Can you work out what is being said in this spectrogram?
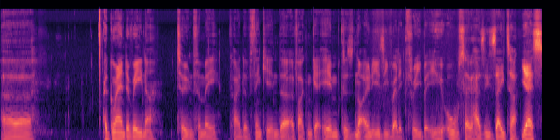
a a grand arena toon for me kind of thinking that if I can get him, because not only is he Relic 3, but he also has his Zeta. Yes,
